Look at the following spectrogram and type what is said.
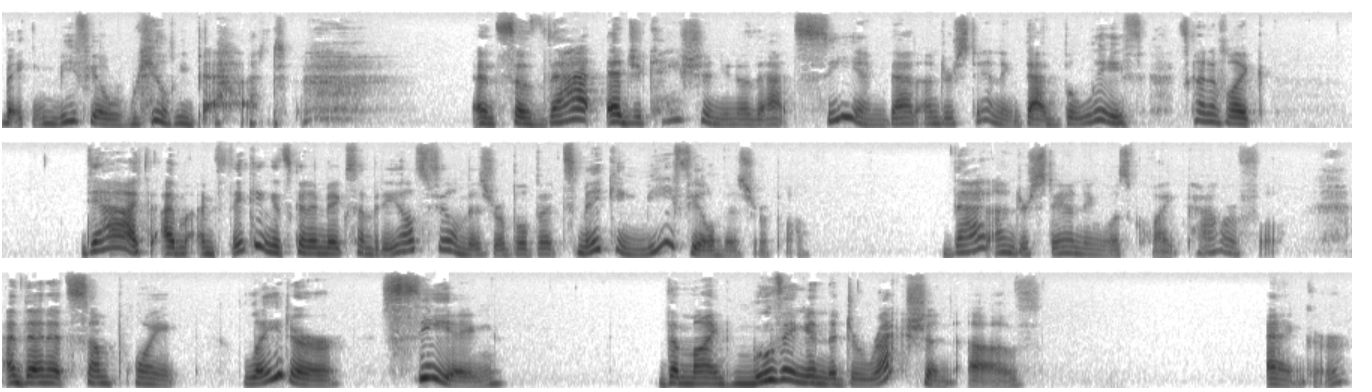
making me feel really bad. And so that education, you know, that seeing, that understanding, that belief, it's kind of like, yeah, I am I'm thinking it's going to make somebody else feel miserable, but it's making me feel miserable. That understanding was quite powerful. And then at some point later, seeing the mind moving in the direction of anger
